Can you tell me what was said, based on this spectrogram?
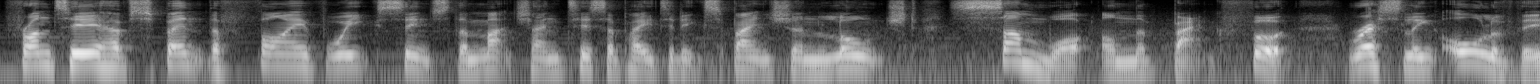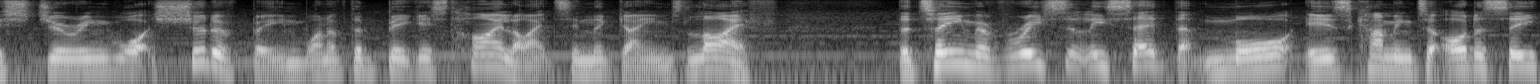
Frontier have spent the 5 weeks since the much anticipated expansion launched somewhat on the back foot wrestling all of this during what should have been one of the biggest highlights in the games life. The team have recently said that more is coming to Odyssey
